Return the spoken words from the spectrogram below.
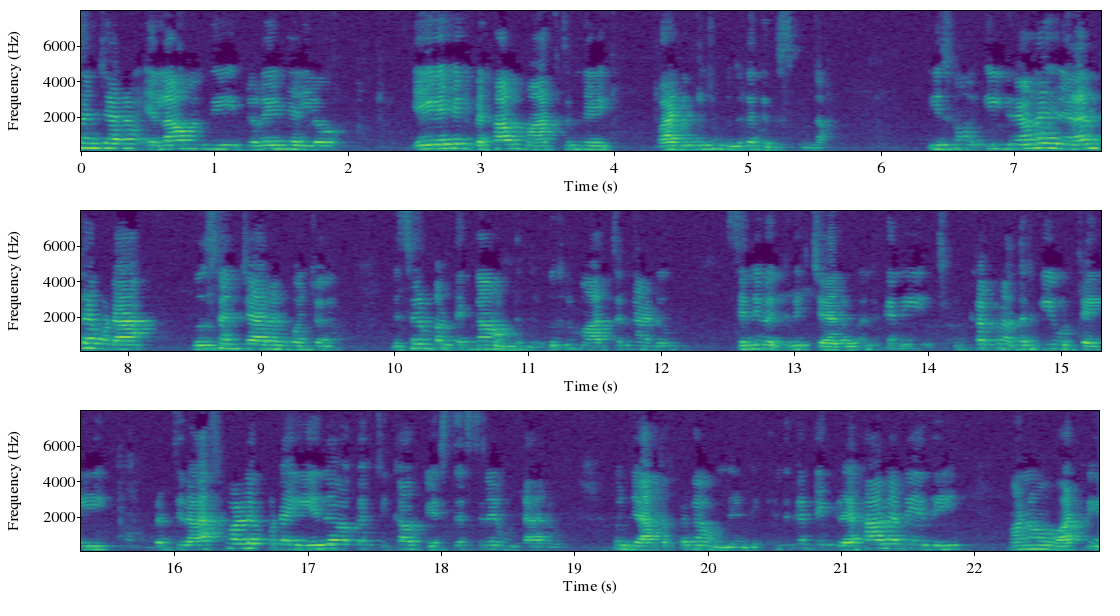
సంచారం ఎలా ఉంది? జూలై నెలలో ఏ ఏ గ్రహాలు మారుతున్నాయి? వాటి గురించి ముందుగా తెలుసుకుందాం. ఈ ఈ గ్రహ నెలంతా కూడా బుధ సంచారం కొంచెం విశ్రమఫలితంగా ఉంటుంది. బుధుడు మారుతున్నాడు శని వక్రించారు అందుకని చికాకులు అందరికీ ఉంటాయి ప్రతి రాశి వాళ్ళకు కూడా ఏదో ఒక చికాకు ఫేస్ చేస్తూనే ఉంటారు. కొంచెం జాగ్రత్తగా ఉండండి. ఎందుకంటే గ్రహాలు అనేది మనం వాటిని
